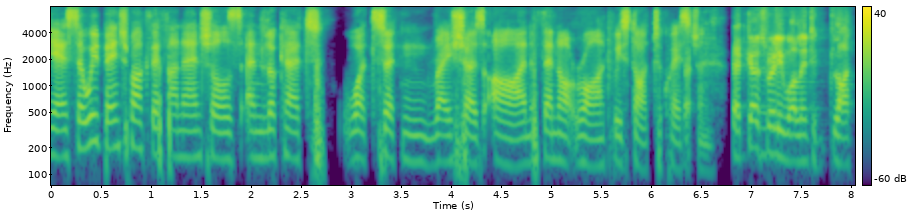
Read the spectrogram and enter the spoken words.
Yeah, so we benchmark their financials and look at what certain ratios are, and if they're not right, we start to question. That goes really well into like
